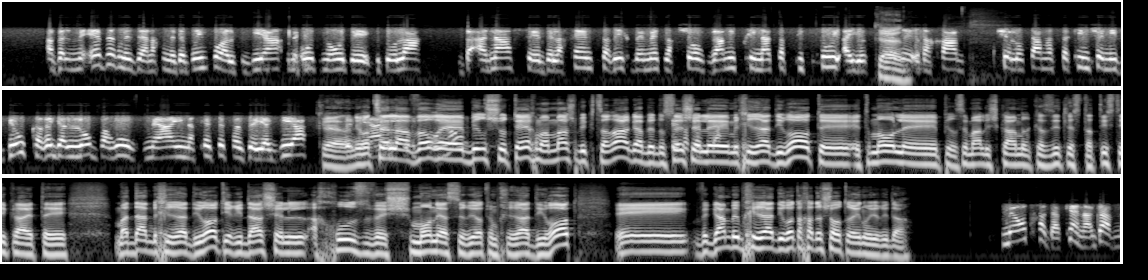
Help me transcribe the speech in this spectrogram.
אבל מעבר לזה, אנחנו מדברים פה על פגיעה מאוד מאוד אה, גדולה בענף, אה, ולכן צריך באמת לחשוב גם מבחינת הפיצוי היותר כן. רחב של אותם עסקים שנפגעו. כרגע לא ברור מאין הכסף הזה יגיע. כן, אני רוצה לעבור פתרונות. ברשותך ממש בקצרה גם לנושא בבקשה. של אה, מחירי הדירות. אתמול פרסמה הלשכה המרכזית לסטטיסטיקה את מדד מחירי הדירות, ירידה של אחוז ושמונה עשיריות במחירי הדירות, וגם במחירי הדירות החדשות ראינו ירידה. מאוד חדה, כן, אגב,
